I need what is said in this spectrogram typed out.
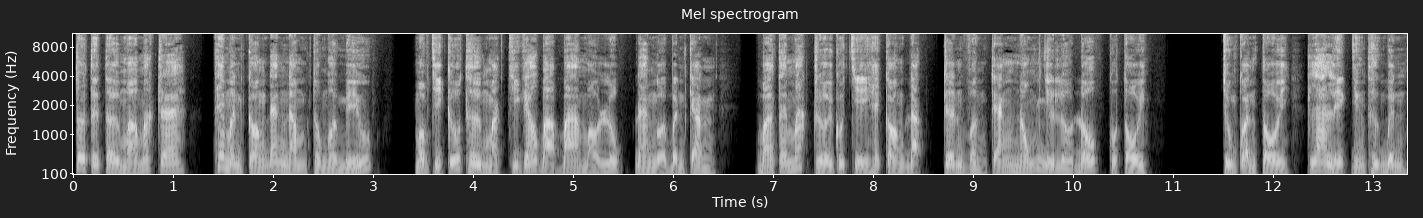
Tôi từ từ mở mắt ra, thấy mình còn đang nằm trong ngôi miếu. Một chị cứu thương mặc chiếc áo bà ba màu lục đang ngồi bên cạnh. Bàn tay mát rượi của chị hãy còn đặt trên vần trán nóng như lửa đốt của tôi. Chung quanh tôi la liệt những thương binh.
